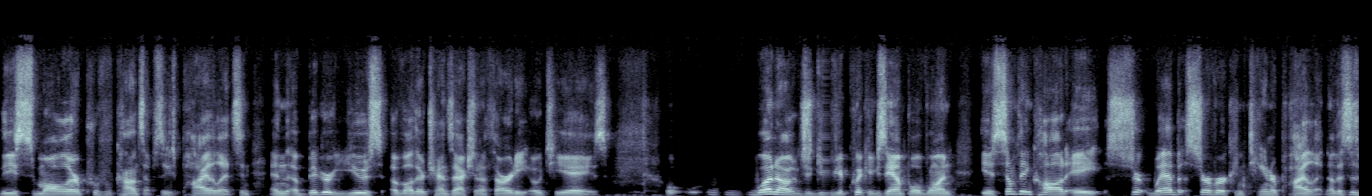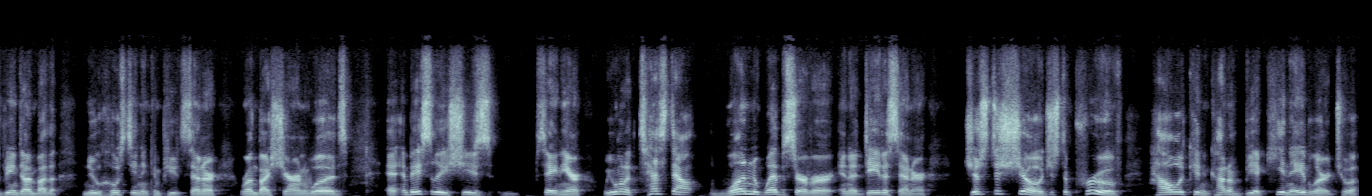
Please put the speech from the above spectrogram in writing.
these smaller proof of concepts, these pilots, and and a bigger use of other transaction authority OTAs one i'll just give you a quick example of one is something called a web server container pilot now this is being done by the new hosting and compute center run by sharon woods and, basically she's saying here we want to test out one web server in a data center just to show just to prove how it can kind of be a key enabler to a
